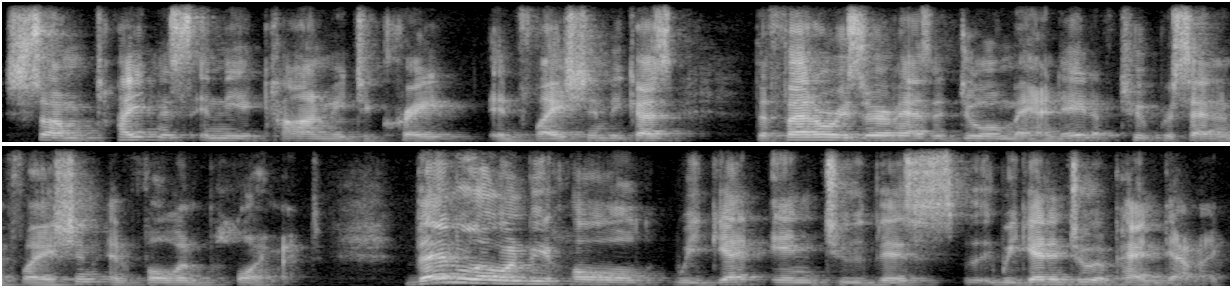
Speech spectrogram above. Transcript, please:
some tightness in the economy to create inflation because the Federal Reserve has a dual mandate of 2% inflation and full employment. Then lo and behold, we get into this, we get into a pandemic.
